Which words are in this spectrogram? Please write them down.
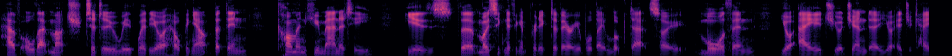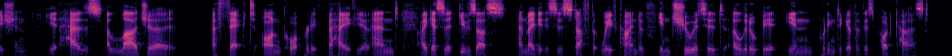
have all that much to do with whether you're helping out, but then common humanity is the most significant predictor variable they looked at. So, more than your age, your gender, your education, it has a larger effect on cooperative behavior. And I guess it gives us, and maybe this is stuff that we've kind of intuited a little bit in putting together this podcast,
